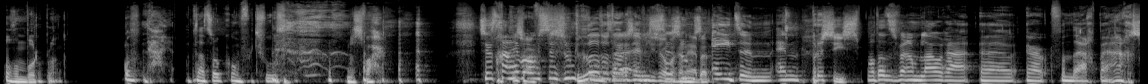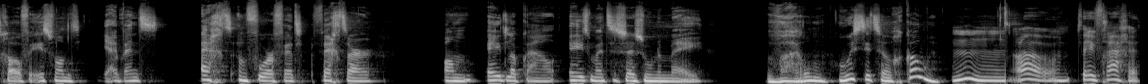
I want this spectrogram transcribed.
Of een borrelplank. Of, nou ja, dat is ook comfortfood. Dat is waar. Zullen we het gaan hebben over seizoen Laten we het daar eens eventjes over gaan hebben. eten. En, Precies. want dat is waarom Laura eh, er vandaag bij aangeschoven is. Want jij bent echt een voorvechter van eet lokaal, eet met de seizoenen mee. Waarom? Hoe is dit zo gekomen? Oh, twee vragen.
